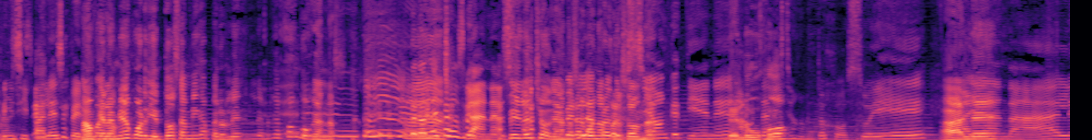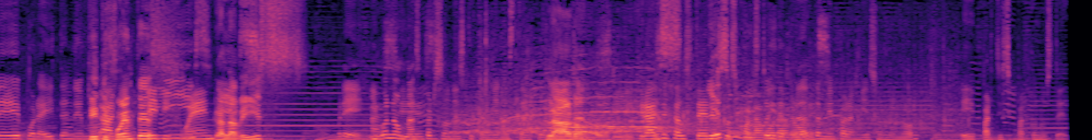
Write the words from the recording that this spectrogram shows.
principales, pero Aunque bueno, la mía aguardientosa, amiga, pero le, le- le pongo ganas. pero le echas ganas. Sí, le echo ganas. Pero soy la buena producción persona. que tiene De lujo. en este momento Josué, Ale. ahí anda Ale, por ahí tenemos Titi Fuentes, Titi Fuentes. Galaviz. Hombre, y bueno, más personas que también están Claro. colaborando. Sí, gracias a ustedes, Y es los un gusto y de verdad también para mí es un honor eh, participar con ustedes.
